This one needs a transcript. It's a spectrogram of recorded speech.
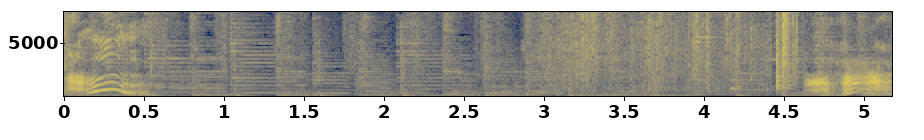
Aroo! Aha!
